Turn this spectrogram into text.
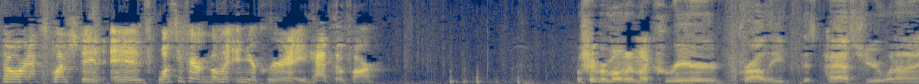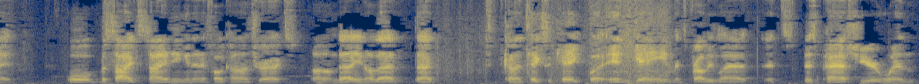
So our next question is, what's your favorite moment in your career that you've had so far? My favorite moment in my career, probably this past year when I, well, besides signing an NFL contract, um, that you know that that kind of takes a cake. But in game, it's probably last. It's this past year when,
